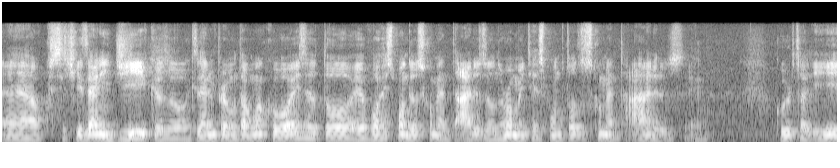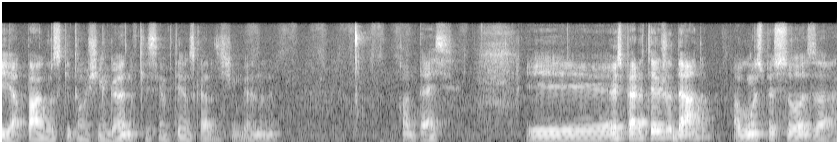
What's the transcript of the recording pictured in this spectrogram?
É, se quiserem dicas ou quiserem perguntar alguma coisa, eu, tô, eu vou responder os comentários. Eu normalmente respondo todos os comentários. É, curto ali, apago os que estão xingando, porque sempre tem uns caras xingando, né? Acontece. E eu espero ter ajudado algumas pessoas a,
